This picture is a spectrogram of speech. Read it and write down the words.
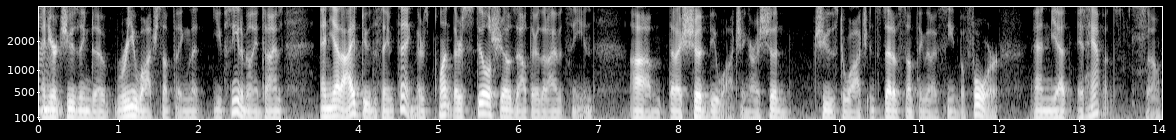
and you're choosing to rewatch something that you've seen a million times, and yet I do the same thing. There's plenty, there's still shows out there that I haven't seen um, that I should be watching or I should choose to watch instead of something that I've seen before, and yet it happens. So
